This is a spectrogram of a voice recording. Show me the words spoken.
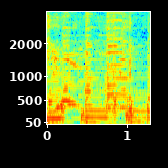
Come on.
